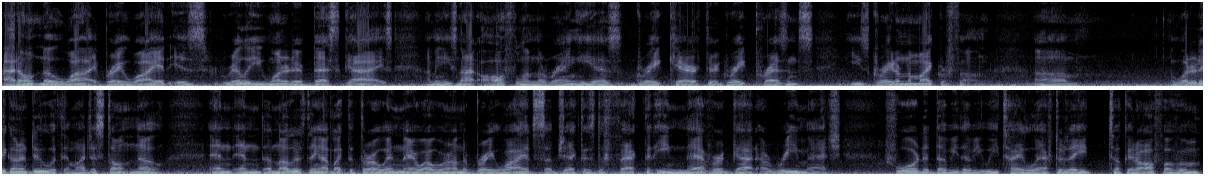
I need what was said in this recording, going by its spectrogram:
I don't know why. Bray Wyatt is really one of their best guys. I mean, he's not awful in the ring. He has great character, great presence. He's great on the microphone. Um, what are they going to do with him? I just don't know. And and another thing I'd like to throw in there while we're on the Bray Wyatt subject is the fact that he never got a rematch for the WWE title after they took it off of him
